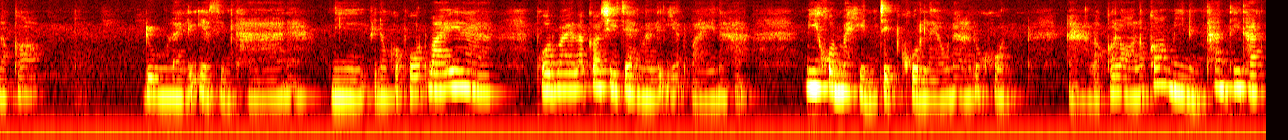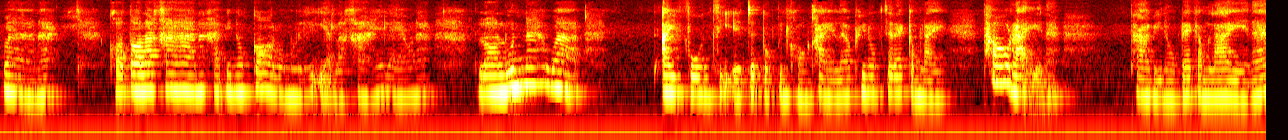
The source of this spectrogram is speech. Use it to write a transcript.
แล้วก็ ดูรายละเอียดสินค้านะ นี่พี่นกก็โพสต์ไว้นะโพสต์ไว้แล้วก็ชี้แจงรายละเอียดไว้นะคะ มีคนมาเห็นเจ็ดคนแล้วนะทุกคนอ่าเราก็รอแล้วก็มีหนึ่งท่านที่ทักมานะ ขอต่อราคานะคะ พี่นกก็ลงรายละเอียดราคาให้แล้วนะ รอลุ้นนะว่า iPhone 4S จะตกเป็นของใครแล้วพี่นกจะได้กำไรเท่าไหร่นะ ถ้าพี่นกได้กำไรนะ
